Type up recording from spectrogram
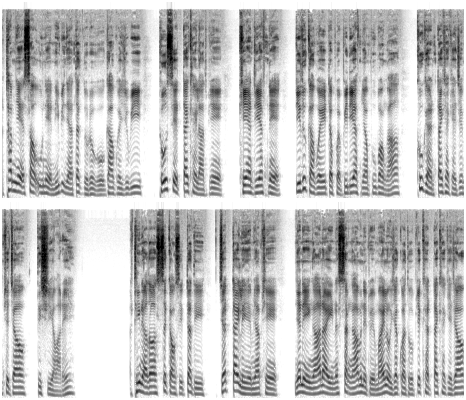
အထက်မြင့်အဆောက်အဦနှင့်ဤပညာတပ်သူတို့ကိုအကာအကွယ်ယူပြီးထိုးစစ်တိုက်ခိုက်လာသဖြင့် KNDF နှင့်ပြည်သူ့ကာကွယ်ရေးတပ်ဖွဲ့ PDF များပူးပေါင်းကခုခံတိုက်ခတ်ခဲ့ခြင်းဖြစ်ကြောင်းသိရှိရပါတယ်။အထင်သာသောစစ်ကောင်စီတပ်သည်ဂျက်တိုက်လေယာဉ်များဖြင့်ညနေ9:25မိနစ်တွင်မိုင်းလုံရက်ကွက်သို့ပစ်ခတ်တိုက်ခတ်ခဲ့ကြောင်း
